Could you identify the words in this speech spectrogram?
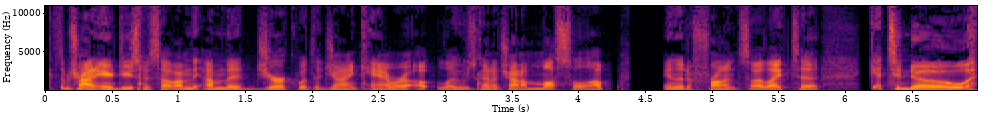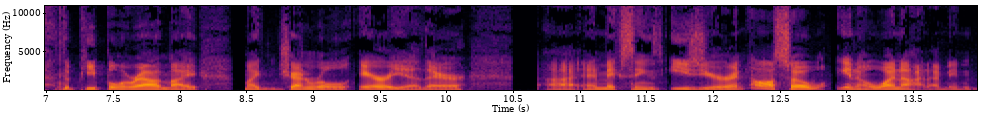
because I'm trying to introduce myself. I'm the I'm the jerk with the giant camera up, like, who's going to try to muscle up into the front. So I like to get to know the people around my my general area there, uh, and makes things easier. And also, you know, why not? I mean,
